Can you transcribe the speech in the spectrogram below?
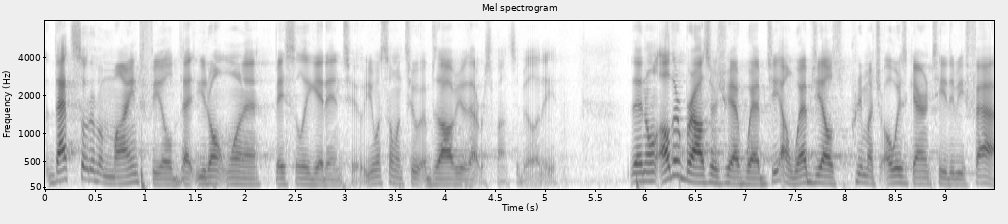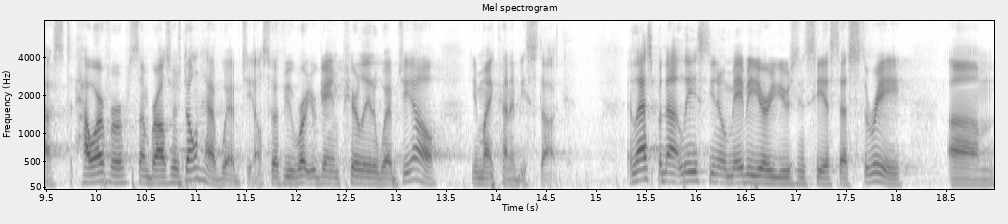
that's sort of a minefield that you don't want to basically get into. You want someone to absolve you of that responsibility. Then on other browsers, you have WebGL. WebGL is pretty much always guaranteed to be fast. However, some browsers don't have WebGL. So if you wrote your game purely to WebGL, you might kind of be stuck. And last but not least, you know, maybe you're using CSS3 um,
